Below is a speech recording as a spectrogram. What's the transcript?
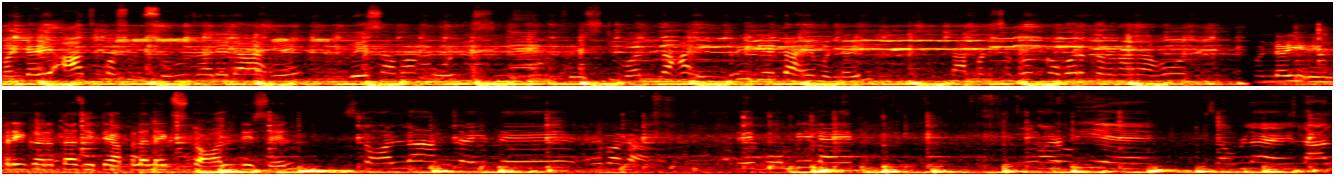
मंडळी आजपासून सुरू झालेला आहे Vesava Koli sea food festival तर हा एंट्री गेट आहे मंडळी. तर आपण सगळं कव्हर करणार आहोत. मंडळी एंट्री करताच इथे आपल्याला एक स्टॉल दिसेल. स्टॉलला आमच्या इथे हे बघा ते बोंबील आहेत. कडदी आहे जवळ आहे लाल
